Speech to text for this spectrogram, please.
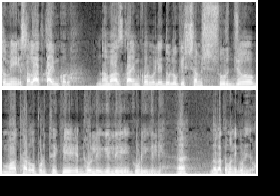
তুমি সালাত কায়েম করো, নামাজ কায়েম করো। লে দুলুক ইসামস সূর্য মাথার ওপর থেকে ঢলে গেলে গড়ে গেলে হ্যাঁ? দলাকা মানে গড়ে যাও।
